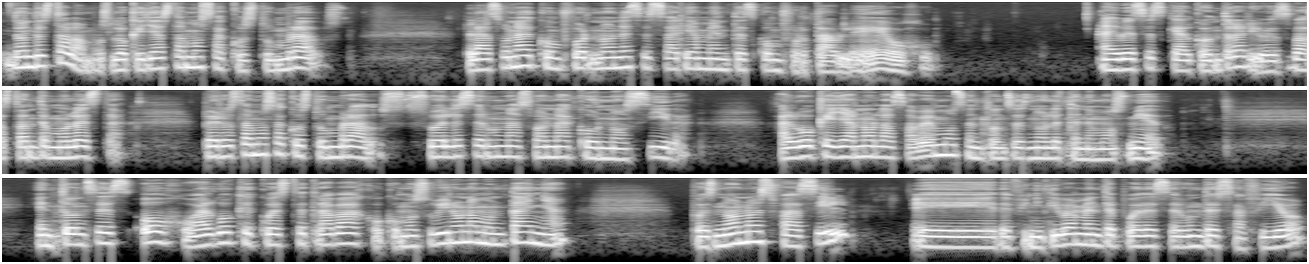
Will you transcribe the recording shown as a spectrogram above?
donde estábamos, lo que ya estamos acostumbrados. La zona de confort no necesariamente es confortable, ¿eh? ojo. Hay veces que al contrario es bastante molesta, pero estamos acostumbrados, suele ser una zona conocida, algo que ya no la sabemos, entonces no le tenemos miedo. Entonces, ojo, algo que cueste trabajo, como subir una montaña, pues no, no es fácil, eh, definitivamente puede ser un desafío,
